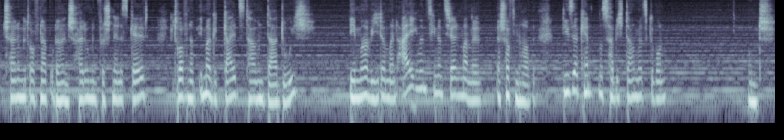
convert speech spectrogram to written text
Entscheidungen getroffen habe oder Entscheidungen für schnelles Geld getroffen habe, immer gegeizt habe und dadurch immer wieder meinen eigenen finanziellen Mangel erschaffen habe. Diese Erkenntnis habe ich damals gewonnen. Und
